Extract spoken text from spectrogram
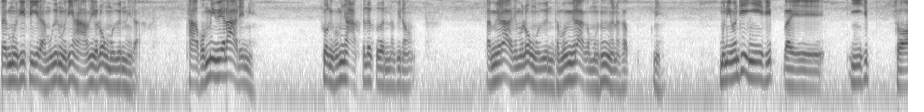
ได้มือที่สี่แหละมืออนมือที่หามันจะลงมืออื่นนี่แหละ ถ้าผมมีเวลาด้นี่ช่วงนี้ผมยากซะเหลือเกินนะพี่น้องถ้ามีเวลาจะมาลงมืออื่นถ้าผมมีเวลากับมือหื้อนะครับ นี่มือนี้วันที่ยี่สิบไปยี่สิบสอง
